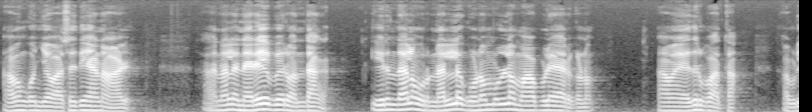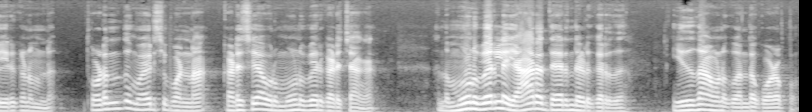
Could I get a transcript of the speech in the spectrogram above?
அவன் கொஞ்சம் வசதியான ஆள். அதனால் நிறைய பேர் வந்தாங்க. இருந்தாலும் ஒரு நல்ல குணமுள்ள மாப்பிள்ளையாக இருக்கணும். அவன் எதிர்பார்த்தான். அப்படி இருக்கணும்னு. தொடர்ந்து முயற்சி பண்ணான் கடைசியாக ஒரு மூணு பேர் கிடைச்சாங்க. அந்த மூணு பேரில் யாரை தேர்ந்தெடுக்கிறது? இதுதான் அவனுக்கு வந்த குழப்பம்.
